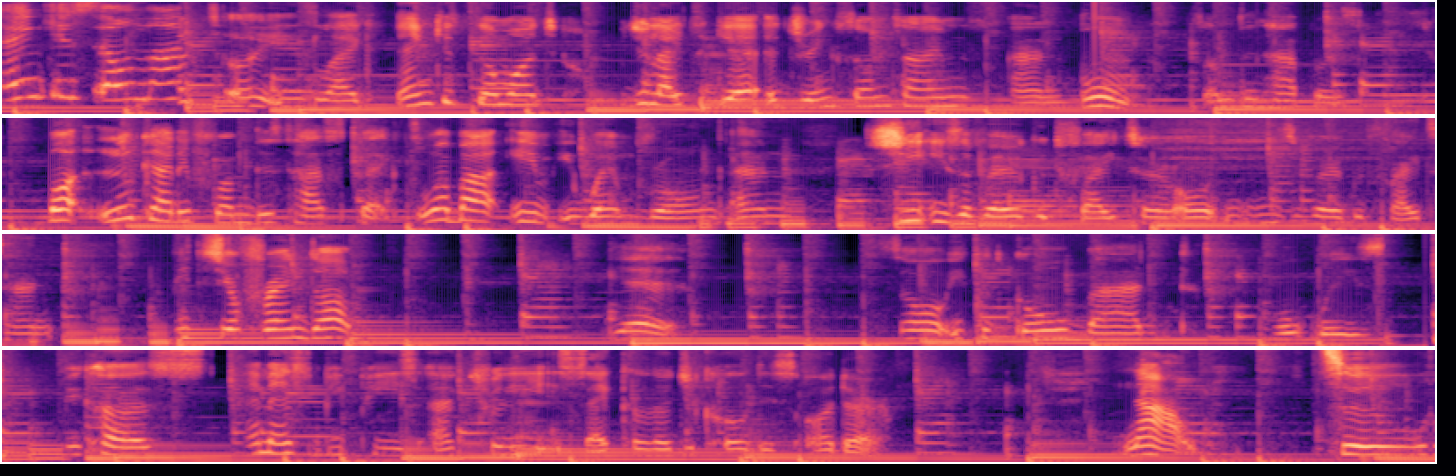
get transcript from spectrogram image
Thank you so much. or he's like, Thank you so much. Would you like to get a drink sometimes? And boom, something happens. But look at it from this aspect. What about if it went wrong and she is a very good fighter or he is a very good fighter and beats your friend up? Yeah. So it could go bad both ways. Because MSBP is actually a psychological disorder. Now, to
